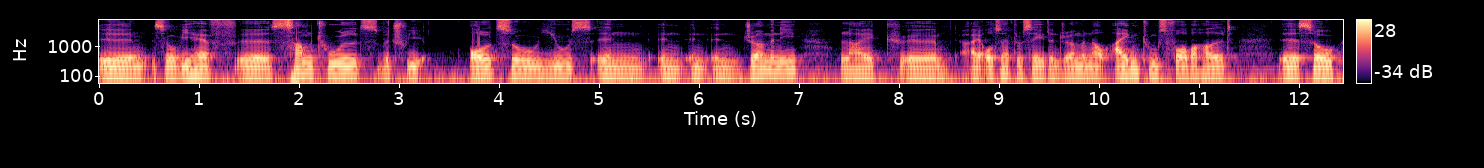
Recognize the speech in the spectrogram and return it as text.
Um, so we have uh, some tools which we also use in in, in, in Germany, like uh, I also have to say it in German now, Eigentumsvorbehalt. Uh, so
